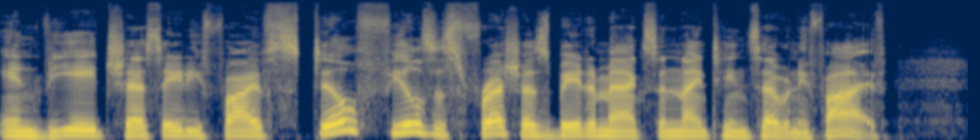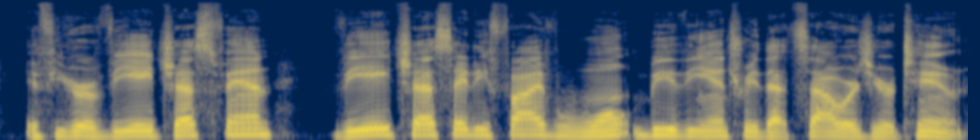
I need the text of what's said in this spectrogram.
and VHS 85 still feels as fresh as Betamax in 1975. If you're a VHS fan, VHS 85 won't be the entry that sours your tune.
